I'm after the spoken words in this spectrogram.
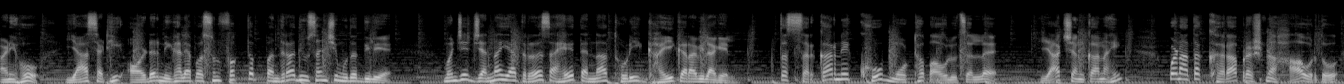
आणि हो यासाठी ऑर्डर निघाल्यापासून फक्त पंधरा दिवसांची मुदत दिली आहे म्हणजे ज्यांना यात रस आहे त्यांना थोडी घाई करावी लागेल. तर सरकारने खूप मोठं पाऊल उचललंय. यात शंका नाही पण आता खरा प्रश्न हा उरतो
